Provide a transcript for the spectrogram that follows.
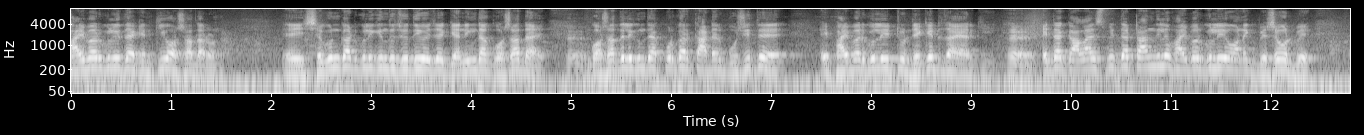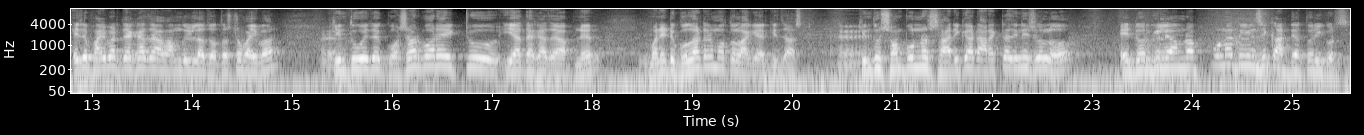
ফাইবারগুলি দেখেন কি অসাধারণ এই সেগুন কাঠগুলি কিন্তু যদি ওই যে গ্যানিংদা ঘষা দেয় হ্যাঁ। ঘষা দিলে কিন্তু এক প্রকার কাঠের বসিতে এই ফাইবারগুলি একটু ডেকেট যায় আর কি হ্যাঁ। এটা গালা স্পিডটা টান দিলে ফাইবারগুলি অনেক বেশি উঠবে এই যে ফাইবার দেখা যায় আলহামদুলিল্লাহ যথেষ্ট ফাইবার হ্যাঁ। কিন্তু ওই যে ঘষার পরে একটু ইয়া দেখা যায় আপনার মানে একটু গোলাটের মতো লাগে আর কি জাস্ট। কিন্তু সম্পূর্ণ শাড়ি কাঠ আরেকটা জিনিস হলো এই ডোরগুলি আমরা পনেরো দুই ইঞ্চি কাঠ দেওয়া তৈরি করছি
